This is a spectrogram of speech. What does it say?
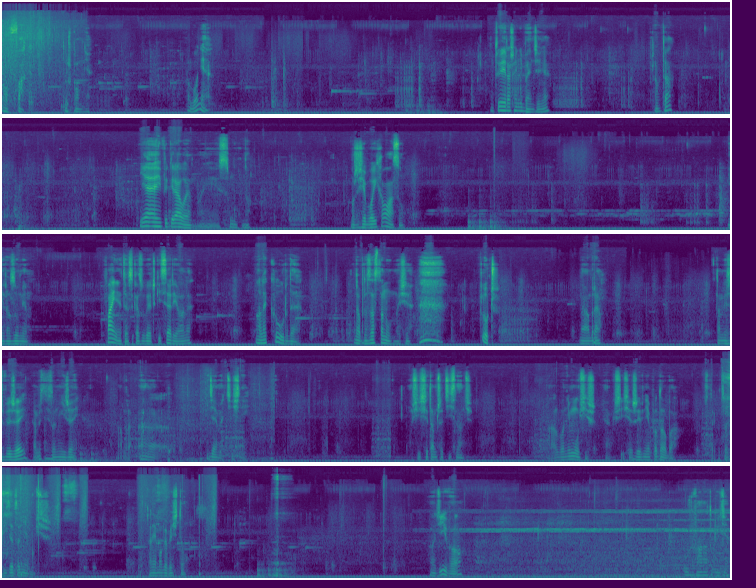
O fuck. Już po mnie. Albo nie. No tu jej raczej nie będzie, nie? Prawda? Jej, wygrałem. Oj, jest smutno. Może się boi hałasu. Nie rozumiem. Fajnie te wskazóweczki, serio, ale... Ale kurde. Dobra, zastanówmy się. Klucz. Dobra. Tam jest wyżej, tam jest nieco niżej. Dobra. Eee, idziemy, ciśnij. Musisz się tam przecisnąć. Albo nie musisz, jak ci się żywnie podoba. Z tego co widzę, to nie musisz. Ale ja mogę być tu. O dziwo. Kurwa, ona tu idzie.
